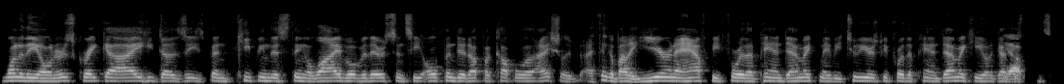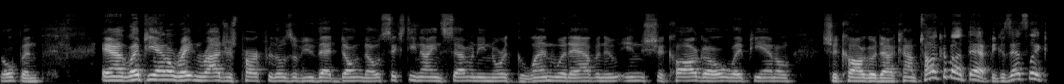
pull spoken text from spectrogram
one of the owners, great guy. He does. He's been keeping this thing alive over there since he opened it up a couple of, actually, I think about a year and a half before the pandemic, maybe two years before the pandemic. He got yep. this open. And Le Piano right in Rogers Park, for those of you that don't know, 6970 North Glenwood Avenue in Chicago, Le Piano Chicago.com. Talk about that because that's like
